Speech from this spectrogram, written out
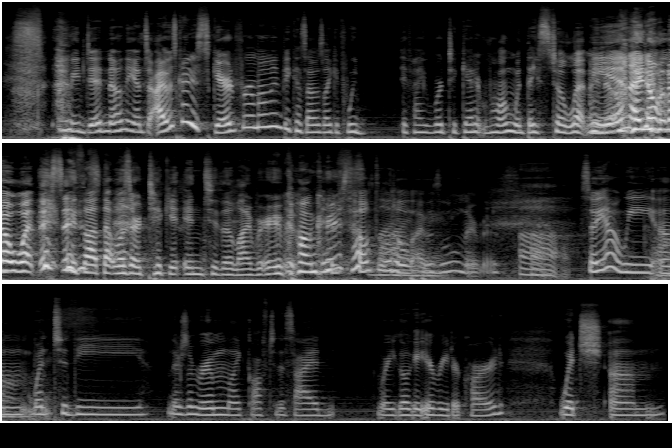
we did know the answer. I was kind of scared for a moment because I was like, if we, if I were to get it wrong, would they still let I me know, in? I I don't know. know what this we is. We thought that was our ticket into the Library of Congress. It felt a little. I was a little nervous. Uh, So yeah, we um went to the. There's a room like off to the side where you go get your reader card, which um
